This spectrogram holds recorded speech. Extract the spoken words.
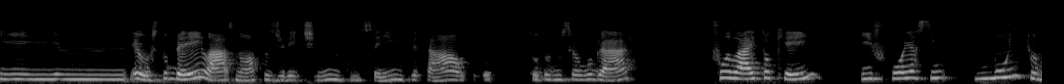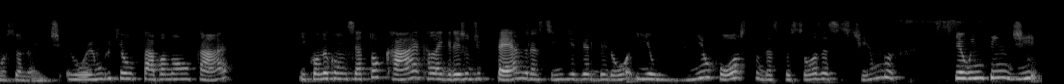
E hum, eu estudei lá as notas direitinho, como sempre e tal, tudo, tudo no seu lugar. Fui lá e toquei, e foi assim, muito emocionante. Eu lembro que eu estava no altar, e quando eu comecei a tocar, aquela igreja de pedra assim reverberou, e eu vi o rosto das pessoas assistindo, que eu entendi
